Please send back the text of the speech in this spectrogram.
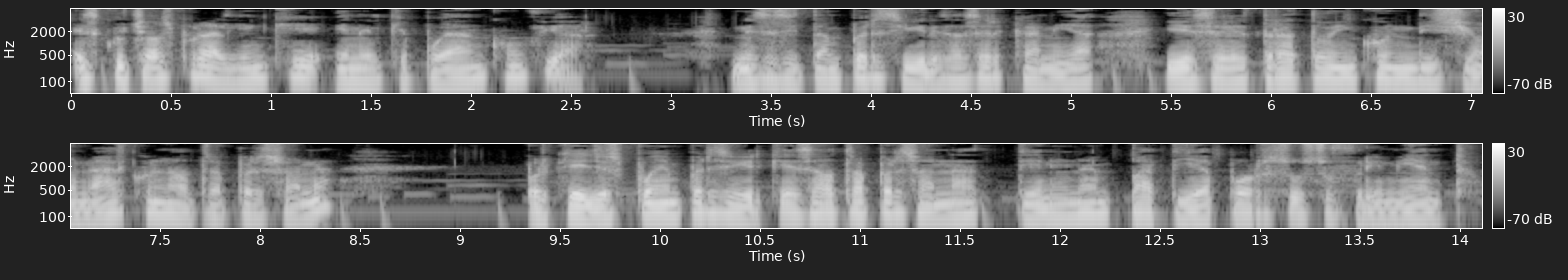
escuchados por alguien que, en el que puedan confiar. Necesitan percibir esa cercanía y ese trato incondicional con la otra persona, porque ellos pueden percibir que esa otra persona tiene una empatía por su sufrimiento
